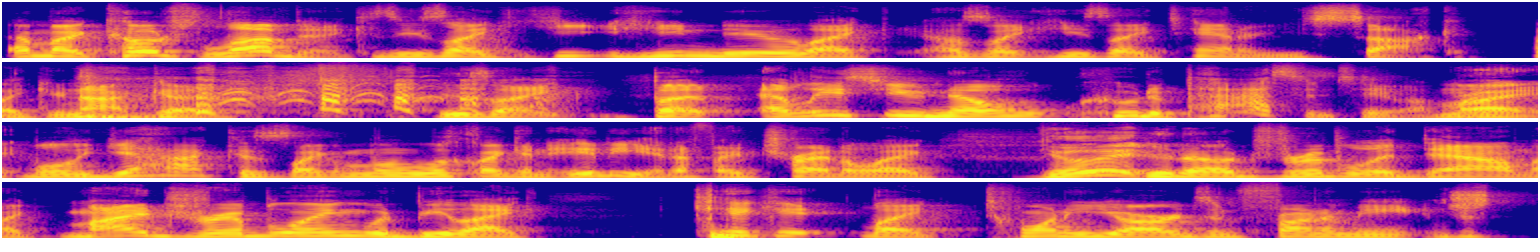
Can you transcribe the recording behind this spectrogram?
and my coach loved it because he's like, he he knew like I was like, he's like Tanner, you suck. Like you're not good. he's like, but at least you know who to pass it to. I'm like, well, yeah, because like I'm gonna look like an idiot if I try to like Good. you know dribble it down. Like my dribbling would be like kick it like 20 yards in front of me and just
